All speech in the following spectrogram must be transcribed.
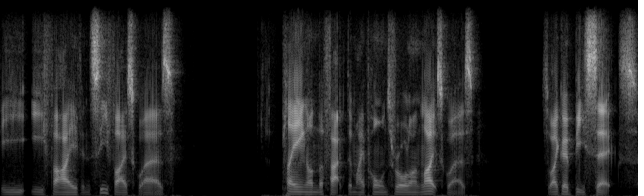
the e5 and c5 squares playing on the fact that my pawns are all on light squares. So I go b6.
